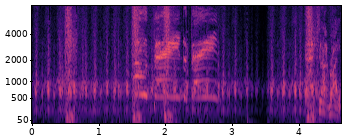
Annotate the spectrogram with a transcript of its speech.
Oh, the pain! The pain! That's not right.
